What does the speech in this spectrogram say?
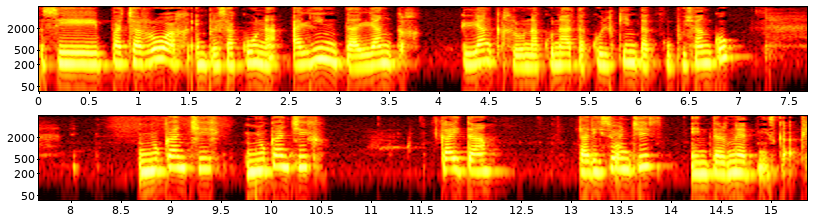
Si pacha ruwaq empresakuna allinta llank'aq llank'aq runakunata kullkinta kupushanku, ñukanchik ñukanchik kayta tarisunchis internet nisqapi.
